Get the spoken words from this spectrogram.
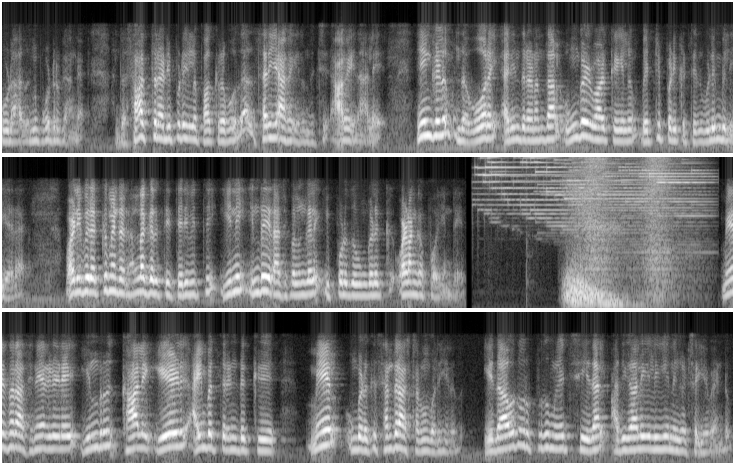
கூடாதுன்னு போட்டிருக்காங்க. அந்த சாஸ்திர அடிப்படையில் பார்க்குற போது அது சரியாக இருந்துச்சு. ஆகையினாலே நீங்களும் இந்த ஓரை அறிந்து நடந்தால் உங்கள் வாழ்க்கையிலும் வெற்றி படிக்கட்டின் விளிம்பில் ஏற வழிபிறக்கும் என்ற நல்ல கருத்தை தெரிவித்து இனி இன்றைய ராசி பலன்களை இப்பொழுது உங்களுக்கு வழங்கப் போகின்றேன். மேசராசி நேர்களே இன்று காலை ஏழு ஐம்பத்தி ரெண்டுக்கு மேல் உங்களுக்கு சந்திராஷ்டமம் வருகிறது. ஏதாவது ஒரு புது முயற்சி செய்தால் அதிகாலையிலேயே நீங்கள் செய்ய வேண்டும்.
